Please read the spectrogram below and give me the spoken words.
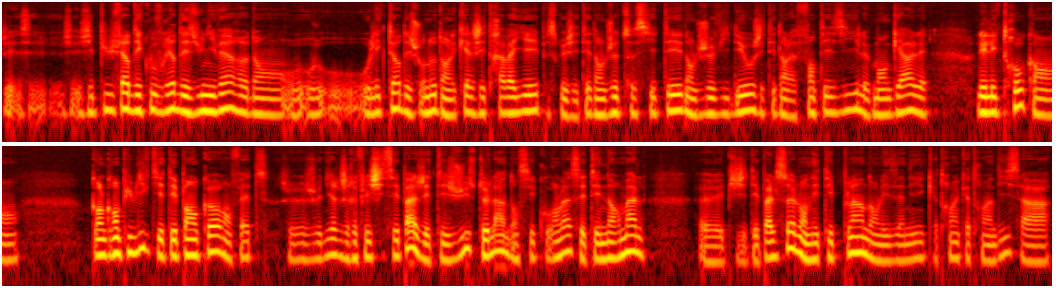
j'ai pu faire découvrir des univers aux, lecteurs des journaux dans lesquels j'ai travaillé, parce que j'étais dans le jeu de société, dans le jeu vidéo, j'étais dans la fantasy, le manga, le- l'électro, quand, quand le grand public n'y était pas encore, en fait. Je, veux dire que je réfléchissais pas, j'étais juste là, dans ces cours-là, c'était normal. Euh, et puis j'étais pas le seul, on était plein dans les années 80-90 à,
